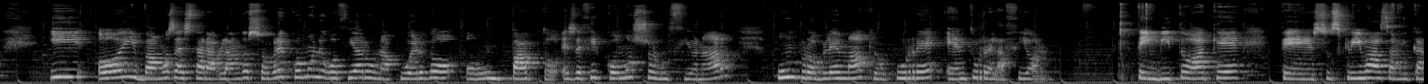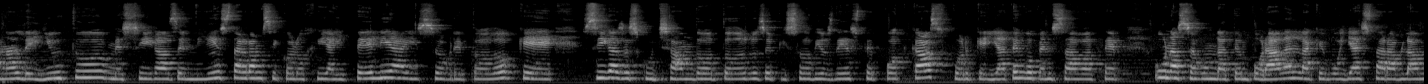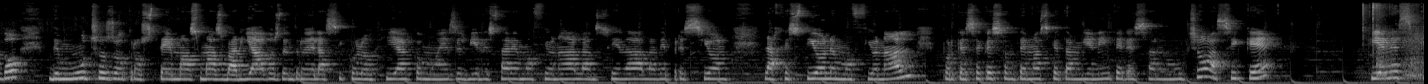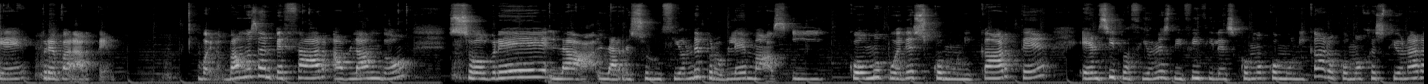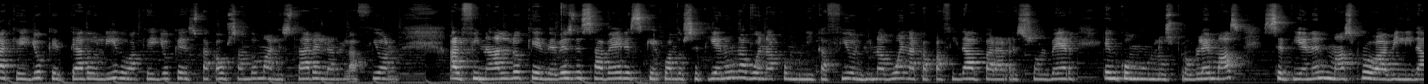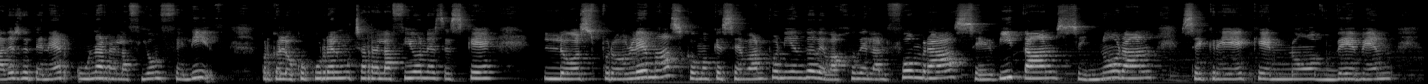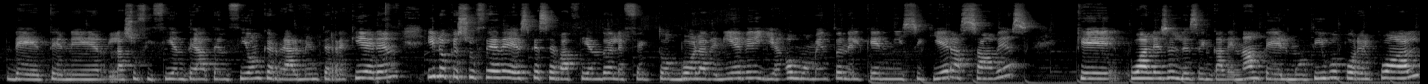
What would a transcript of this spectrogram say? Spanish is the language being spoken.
Y hoy vamos a estar hablando sobre cómo negociar un acuerdo o un pacto, es decir, cómo solucionar un problema que ocurre en tu relación te invito a que te suscribas a mi canal de YouTube, me sigas en mi Instagram Psicología y Celia y sobre todo que sigas escuchando todos los episodios de este podcast porque ya tengo pensado hacer una segunda temporada en la que voy a estar hablando de muchos otros temas más variados dentro de la psicología como es el bienestar emocional, la ansiedad, la depresión, la gestión emocional porque sé que son temas que también interesan mucho. Así que tienes que prepararte. Bueno, vamos a empezar hablando sobre la, resolución de problemas y cómo puedes comunicarte en situaciones difíciles, cómo comunicar o cómo gestionar aquello que te ha dolido, aquello que está causando malestar en la relación. Al final lo que debes de saber es que cuando se tiene una buena comunicación y una buena capacidad para resolver en común los problemas, se tienen más probabilidades de tener una relación feliz. Porque lo que ocurre en muchas relaciones es que los problemas como que se van poniendo debajo de la alfombra, se evitan, se ignoran, se cree que no deben de tener la suficiente atención que realmente requieren y lo que sucede es que se va haciendo el efecto bola de nieve y llega un momento en el que ni siquiera sabes que, cuál es el desencadenante, el motivo por el cual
